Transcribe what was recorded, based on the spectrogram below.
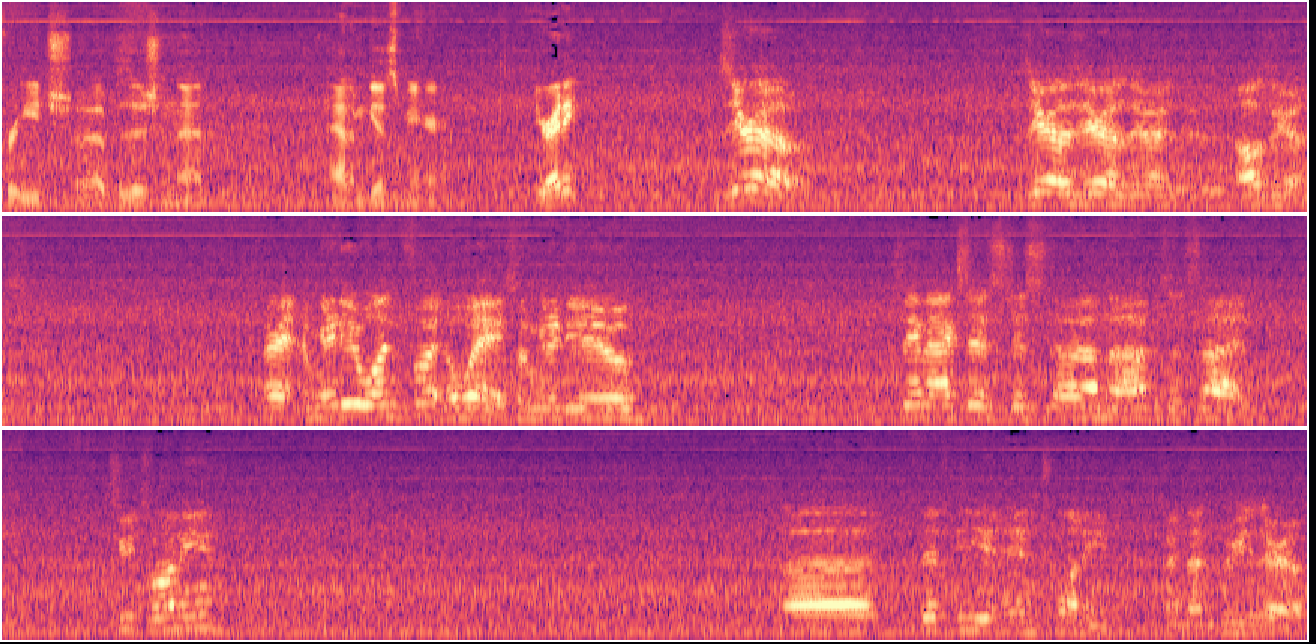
for each uh, position that Adam gives me here. You ready? Zero. Zero, zero, zero, zero. All zeros. Alright, I'm gonna do one foot away, so I'm gonna do same axis, just uh, on the opposite side. 220. Uh, 50 and 20. And then three zeros.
